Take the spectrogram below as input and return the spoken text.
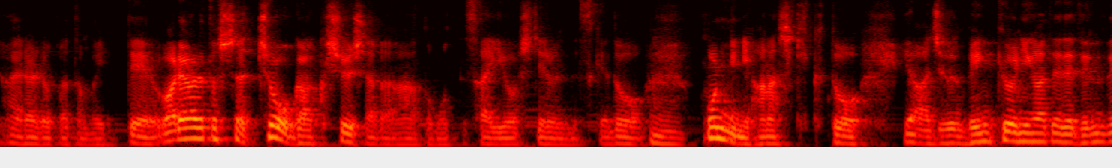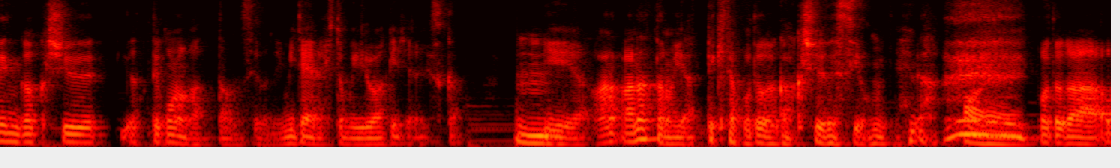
入られる方もいて、我々としては超学習者だなと思って採用してるんですけど、うん本人に話聞くと、いや、自分勉強苦手で全然学習やってこなかったんですよね、みたいな人もいるわけじゃないですか。うん。いやあ、あなたのやってきたことが学習ですよ、みたいなはい。ことが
